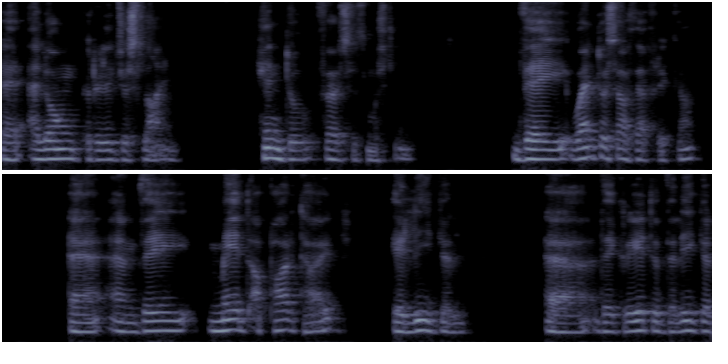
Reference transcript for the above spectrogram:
uh, along religious line, Hindu versus Muslim. They went to South Africa uh, and they made apartheid illegal. Uh, they created the legal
